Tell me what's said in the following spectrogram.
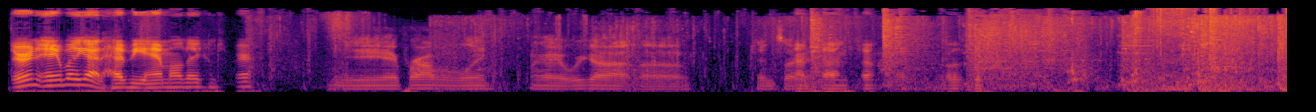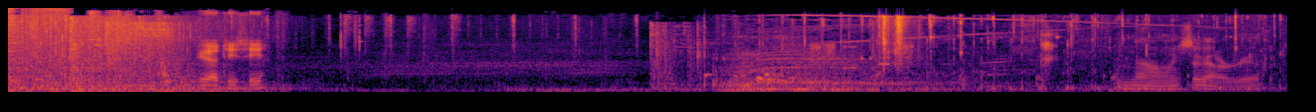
There ain't anybody got heavy ammo they can spare? Yeah, probably. Okay, we got uh, 10 10, seconds. 10, 10, 10. You got TC? No, we still got a rift.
